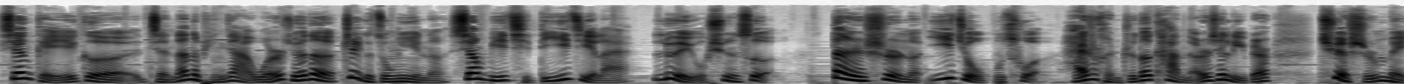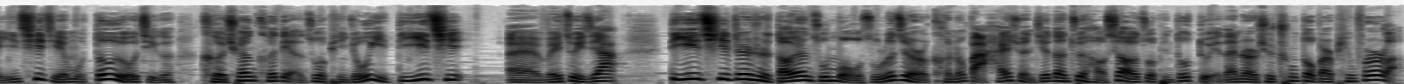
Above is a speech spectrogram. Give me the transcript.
先给一个简单的评价。我是觉得这个综艺呢，相比起第一季来略有逊色，但是呢依旧不错，还是很值得看的。而且里边确实每一期节目都有几个可圈可点的作品，尤以第一期。哎，为最佳。第一期真是导演组卯足了劲儿，可能把海选阶段最好笑的作品都怼在那儿去冲豆瓣评分了。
